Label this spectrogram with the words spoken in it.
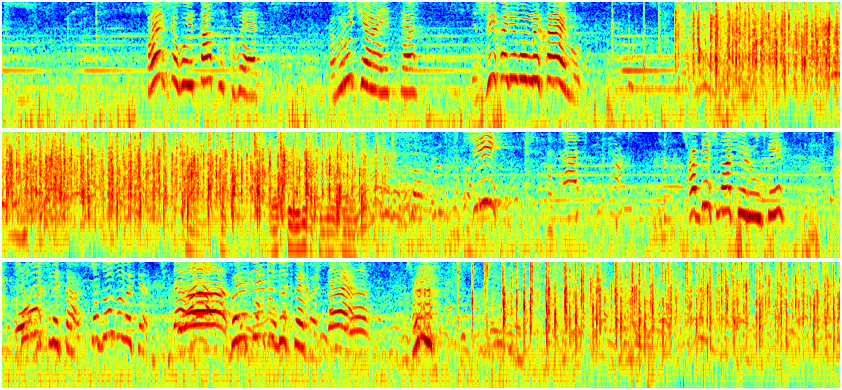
першого етапу квест вручається Жихарєву Михайлу. Чий? А де ж ваші руки? Чого ж ви так? Сподобалося? Так. Берете тут до себе? Так. Беріть.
